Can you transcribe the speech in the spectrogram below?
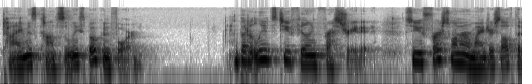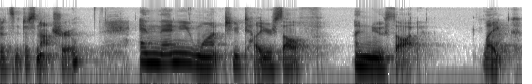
time is constantly spoken for but it leads to you feeling frustrated. So you first want to remind yourself that it's just not true. And then you want to tell yourself a new thought, like,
